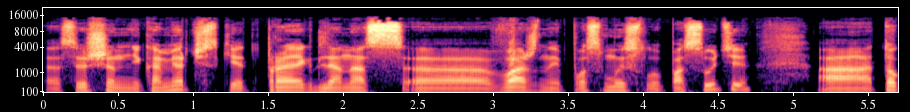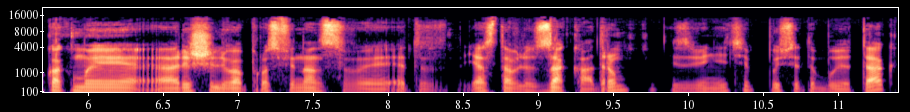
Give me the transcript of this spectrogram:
Э, совершенно некоммерческий. Это проект для нас э, важный по смыслу, по сути. А то, как мы э, решили вопрос финансовый, это я ставлю за кадром. Извините, пусть это будет так.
